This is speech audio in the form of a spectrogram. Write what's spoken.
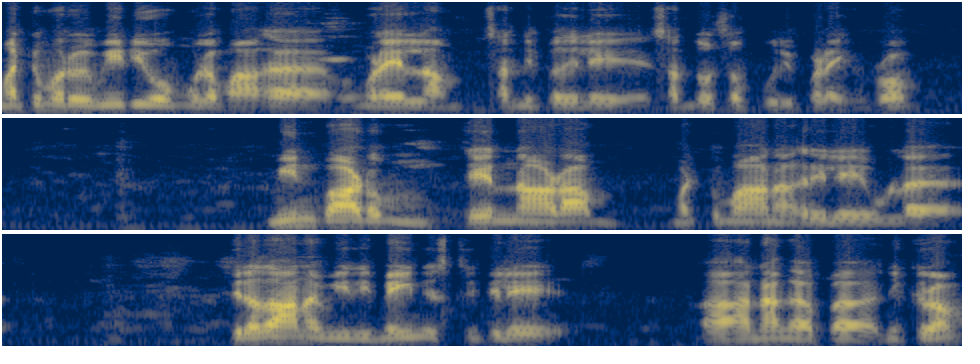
மற்றொரு வீடியோ மூலமாக உங்களை எல்லாம் சந்திப்பதிலே சந்தோஷ பூரிப்படைகின்றோம் மீன்பாடும் தேன்னாடாம் மட்டுமா நகரிலே உள்ள பிரதான வீதி மெயின் ஸ்ட்ரீட்டிலே நாங்கள் இப்போ நிற்கிறோம்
